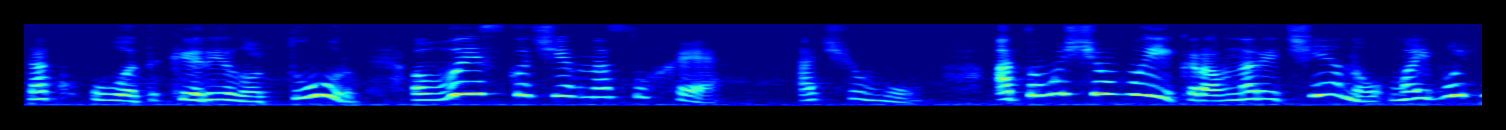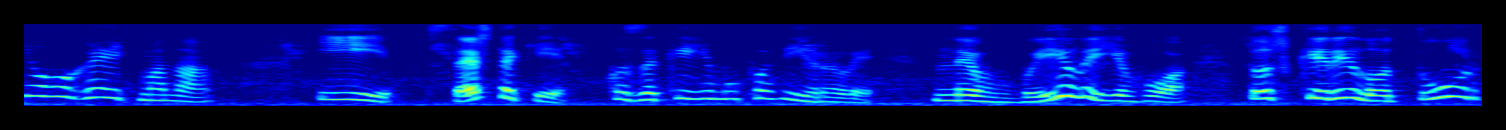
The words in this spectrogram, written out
Так от Кирило Тур вискочив на сухе. А чому? А тому, що викрав наречену майбутнього гетьмана. І все ж таки козаки йому повірили, не вбили його. Тож Кирило Тур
